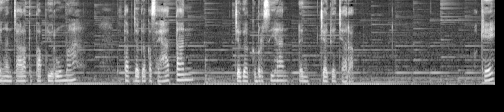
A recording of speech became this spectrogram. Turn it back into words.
dengan cara tetap di rumah, tetap jaga kesehatan, jaga kebersihan, dan jaga jarak okay?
